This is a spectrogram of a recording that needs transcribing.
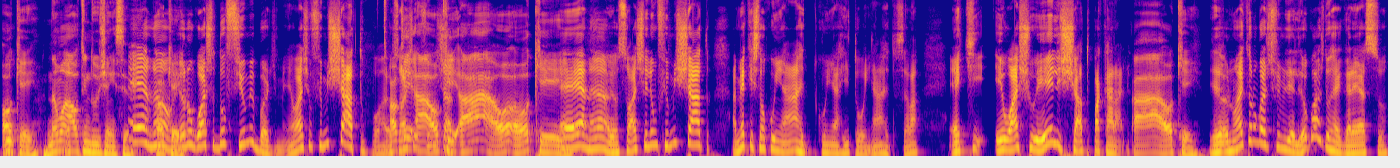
Ok, não a autoindulgência. É, não, Ok. eu não gosto do filme Birdman. Eu acho o filme chato, porra. Eu só Ok, acho o ah, ok. chato. Ah, ok. É, não, eu só acho ele um filme chato. A minha questão com o Inharito, com o Inharito ou Inharito, sei lá, é que eu acho ele chato pra caralho. Ah, ok. Eu, não é que eu não gosto do filme dele, eu gosto do Regresso.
